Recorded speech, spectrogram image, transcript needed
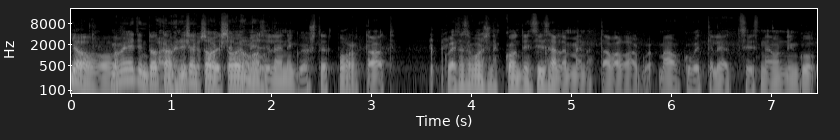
Joo. Mä mietin tota, Vai miten toi toimii silleen, niin kuin jos teet portaat, kun ethän sä voi sinne kontin sisälle mennä tavallaan, kun mä kuvittelin, että siis ne on niinku,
